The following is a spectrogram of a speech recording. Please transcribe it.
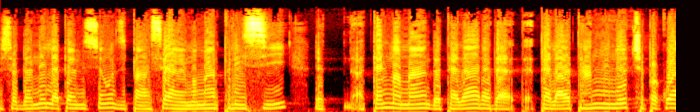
se donner la permission d'y penser à un moment précis, de, à tel moment, de telle heure à de- de telle heure, 30 minutes, je sais pas quoi.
